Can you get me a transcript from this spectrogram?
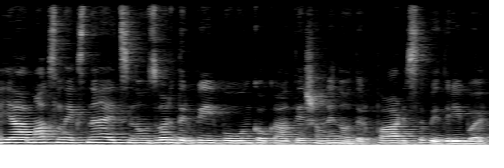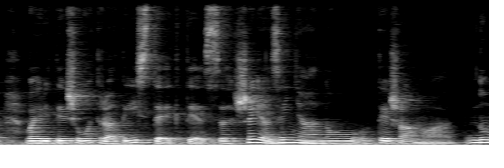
Ja mākslinieks neaicina uz vardarbību un kaut kā tiešām nenodara pāri sabiedrībai, vai arī tieši otrādi izteikties, šajā ziņā nu, tiešām nu,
